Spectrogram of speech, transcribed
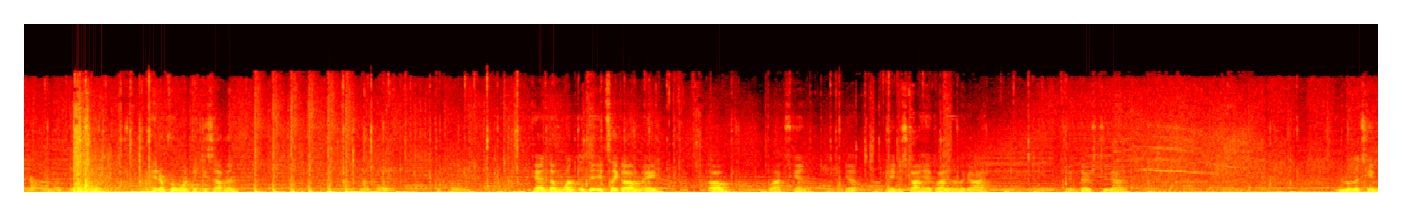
I don't remember. I hit him for 157. Okay. Okay. Okay, the one, it's like um a, uh, black skin. Yep, he just got hit by another guy. There's two guys. Another team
